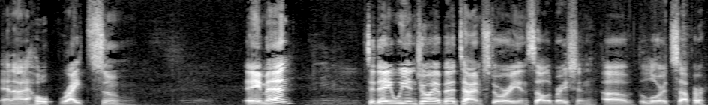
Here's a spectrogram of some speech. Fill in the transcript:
And I hope right soon. Amen. Today we enjoy a bedtime story in celebration of the Lord's Supper.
